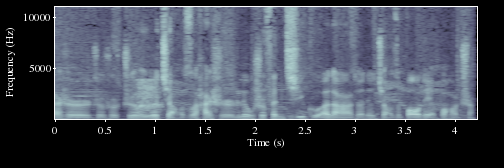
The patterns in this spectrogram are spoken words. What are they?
但是就是只有一个饺子还是六十分及格的啊，就那饺子包的也不好吃。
